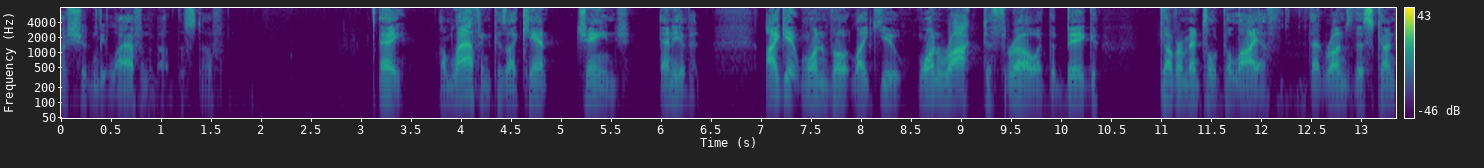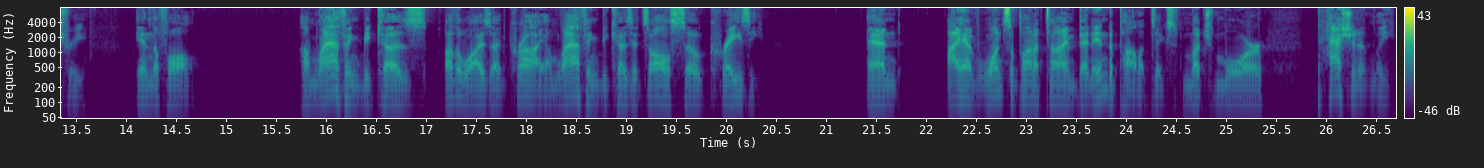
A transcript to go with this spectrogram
I shouldn't be laughing about this stuff. Hey, I'm laughing because I can't change any of it. I get one vote like you, one rock to throw at the big governmental Goliath that runs this country in the fall. I'm laughing because otherwise I'd cry. I'm laughing because it's all so crazy. And I have once upon a time been into politics much more passionately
